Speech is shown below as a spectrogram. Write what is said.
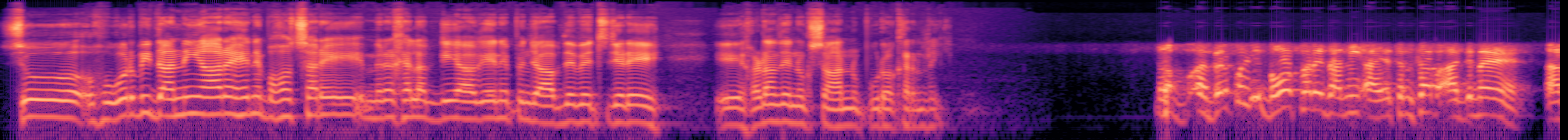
ਸੋ ਹੋਰ ਵੀ ਦਾਨੀ ਆ ਰਹੇ ਨੇ ਬਹੁਤ ਸਾਰੇ। ਮੇਰਾ ਖਿਆਲ ਅੱਗੇ ਆ ਗਏ ਨੇ ਪੰਜਾਬ ਦੇ ਵਿੱਚ ਜਿਹੜੇ ਇਹ ਹੜ੍ਹਾਂ ਦੇ ਨੁਕਸਾਨ ਨੂੰ ਪੂਰਾ ਕਰਨ ਲਈ। ਬਿਲਕੁਲ ਜੀ ਬਹੁਤ ਸਾਰੇ ਦਾਨੀ ਆਏ ਸਨ। ਸਾਹਿਬ ਅੱਜ ਮੈਂ ਅ,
